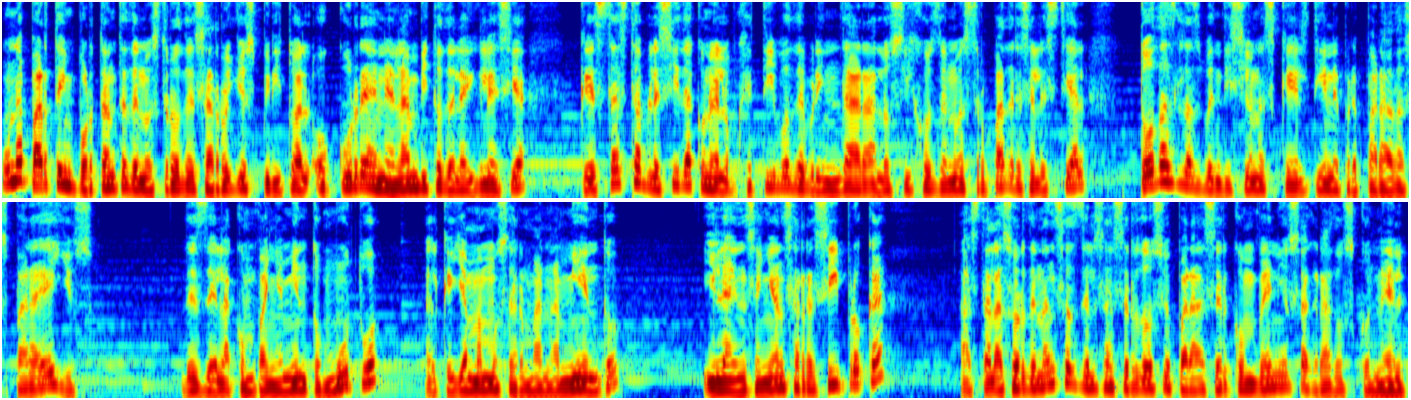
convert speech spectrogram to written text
Una parte importante de nuestro desarrollo espiritual ocurre en el ámbito de la Iglesia, que está establecida con el objetivo de brindar a los hijos de nuestro Padre Celestial todas las bendiciones que Él tiene preparadas para ellos, desde el acompañamiento mutuo, al que llamamos hermanamiento, y la enseñanza recíproca, hasta las ordenanzas del sacerdocio para hacer convenios sagrados con Él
